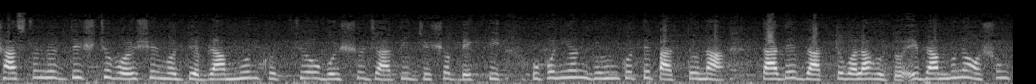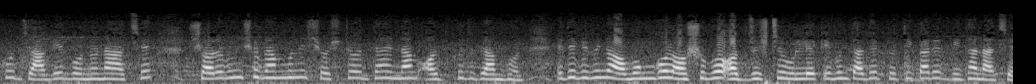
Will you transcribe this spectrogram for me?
শাস্ত্র নির্দিষ্ট বয়সের মধ্যে ব্রাহ্মণ, ক্ষত্রিয় ও বৈশ্য জাতির যেসব ব্যক্তি উপনিয়ন গ্রহণ করতে পারত না, তাদের ব্রাত্য বলা হতো। এই ব্রাহ্মণে অসংখ্য যাগের বর্ণনা আছে। ষড়বিংশ ব্রাহ্মণের ষষ্ঠ অধ্যায়ের নাম অদ্ভুত ব্রাহ্মণ। এতে বিভিন্ন অমঙ্গল, অশুভ, অদৃষ্টের উল্লেখ এবং তাদের প্রতিকারের বিধান আছে।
